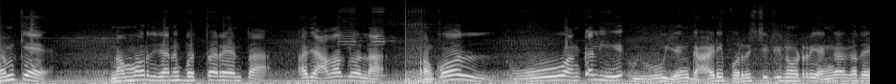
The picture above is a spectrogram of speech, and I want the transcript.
ನಂಬಿಕೆ ನಮ್ಮವ್ರದ್ದು ಜನಕ್ಕೆ ಬರ್ತಾರೆ ಅಂತ. ಅದು ಯಾವಾಗಲೂ ಅಲ್ಲ. ಅಂಕೋಲ್ ಹೂ ಅಂಕಲ್ ಹೂ ಹೆಂಗೆ ಗಾಡಿ ಪರಿಸ್ಥಿತಿ ನೋಡ್ರಿ, ಹೆಂಗಾಗದೆ?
